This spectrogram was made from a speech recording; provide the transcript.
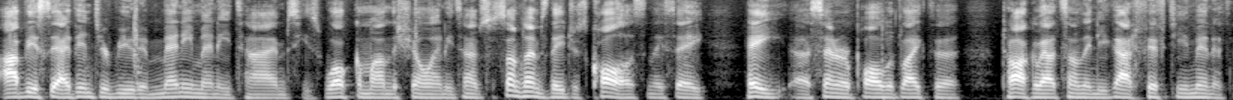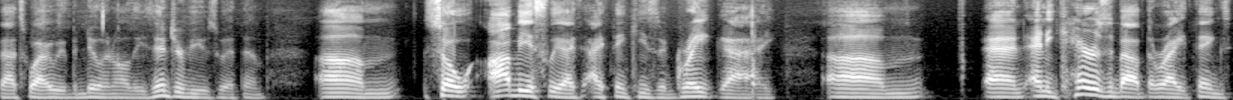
Obviously, I've interviewed him many, many times. He's welcome on the show anytime. So sometimes they just call us and they say, hey, uh, Senator Paul would like to talk about something. You got 15 minutes. That's why we've been doing all these interviews with him. Um, so obviously, I, I, think he's a great guy. Um, and, and he cares about the right things.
